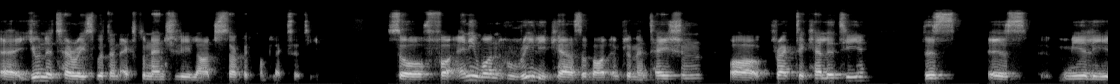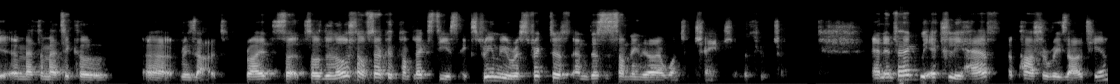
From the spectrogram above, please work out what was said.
uh, unitaries with an exponentially large circuit complexity. So for anyone who really cares about implementation or practicality, this is merely a mathematical uh, result, right? So, so the notion of circuit complexity is extremely restrictive, and this is something that I want to change in the future. And in fact, we actually have a partial result here,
